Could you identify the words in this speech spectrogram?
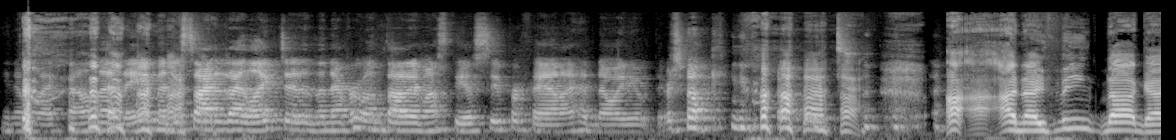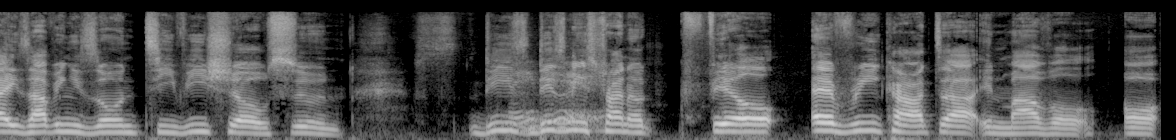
you know when I found that name and decided I liked it, and then everyone thought I must be a super fan. I had no idea what they were talking about. I, and I think that guy is having his own TV show soon. These Maybe. Disney's trying to fill every character in Marvel, or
